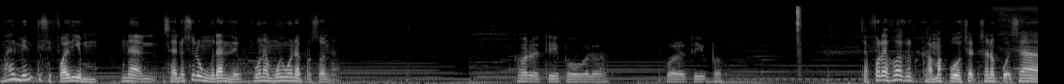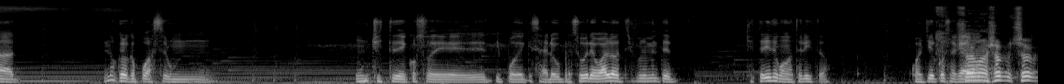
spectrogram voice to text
Realmente se fue alguien... O sea, no solo un grande, fue una muy buena persona. Pobre tipo, boludo. Pobre tipo. O sea, fuera de juego creo que jamás puedo echar... Ya no puedo... Ya, no creo que pueda hacer un... Un chiste de coso de, tipo de que se apresure o algo. Simplemente que esté listo cuando esté listo. Cualquier cosa que Yo, haga. yo, yo,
